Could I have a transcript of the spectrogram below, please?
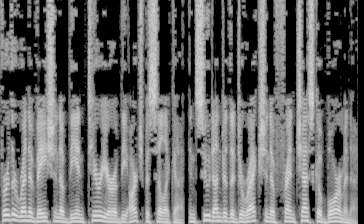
Further renovation of the interior of the Archbasilica, ensued under the direction of Francesco Borromini,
